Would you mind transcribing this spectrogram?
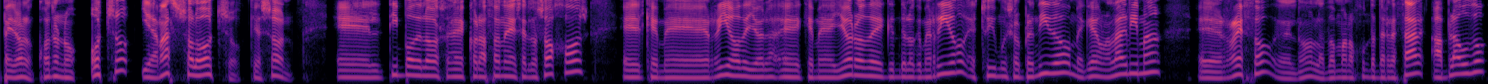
pero cuatro no, ocho y además solo ocho, que son el tipo de los eh, corazones en los ojos, el que me río de eh, que me lloro de, lo que me río, estoy muy sorprendido, me queda una lágrima, eh, rezo, ¿no? las dos manos juntas de rezar, aplaudo,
